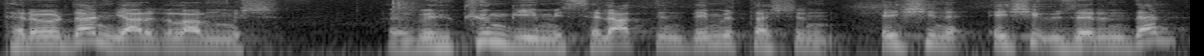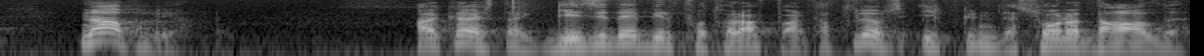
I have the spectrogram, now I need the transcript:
terörden yargılanmış e, ve hüküm giymiş Selahattin Demirtaş'ın eşine eşi üzerinden ne yapılıyor? Arkadaşlar Gezi'de bir fotoğraf vardı. Hatırlıyor musun? İlk günde. Sonra dağıldı.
